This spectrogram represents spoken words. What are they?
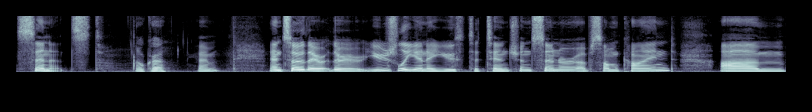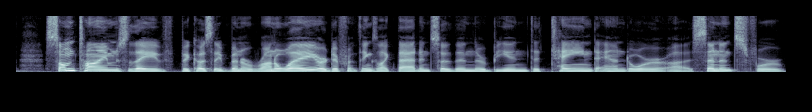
sentenced. Okay. Okay, and so they're they're usually in a youth detention center of some kind. Um, sometimes they've because they've been a runaway or different things like that, and so then they're being detained and or uh, sentenced for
